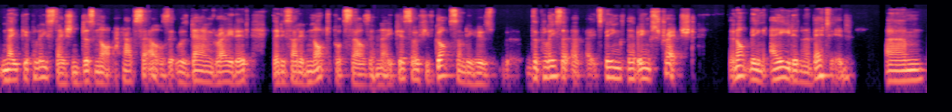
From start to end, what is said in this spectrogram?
Napier Police Station does not have cells. It was downgraded. They decided not to put cells in Napier. So if you've got somebody who's the police, are, it's being they're being stretched. They're not being aided and abetted. Um,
